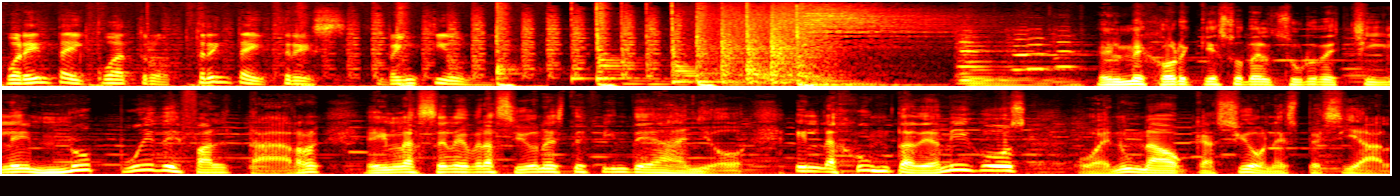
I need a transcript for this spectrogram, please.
44 33 21. El mejor queso del sur de Chile no puede faltar en las celebraciones de fin de año, en la junta de amigos o en una ocasión especial.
